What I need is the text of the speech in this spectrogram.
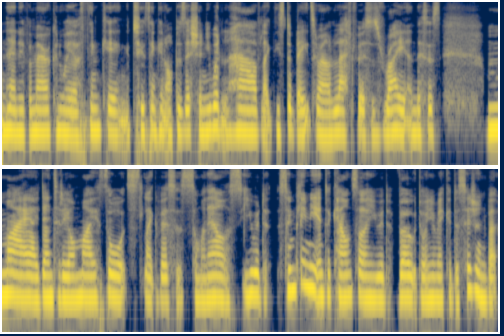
Native American way of thinking to think in opposition. You wouldn't have like these debates around left versus right, and this is my identity or my thoughts like versus someone else you would simply meet into council and you would vote or you make a decision but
